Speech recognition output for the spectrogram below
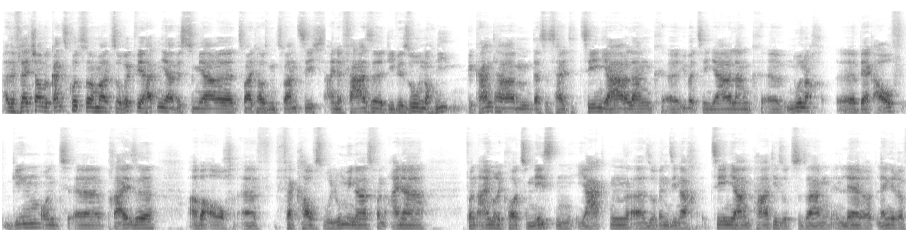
Also vielleicht schauen wir ganz kurz nochmal zurück. Wir hatten ja bis zum Jahre 2020 eine Phase, die wir so noch nie gekannt haben, dass es halt zehn Jahre lang, äh, über zehn Jahre lang äh, nur noch äh, bergauf ging und äh, Preise, aber auch äh, Verkaufsvoluminas von einer von einem Rekord zum nächsten jagten. Also wenn Sie nach zehn Jahren Party sozusagen eine längere, längere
